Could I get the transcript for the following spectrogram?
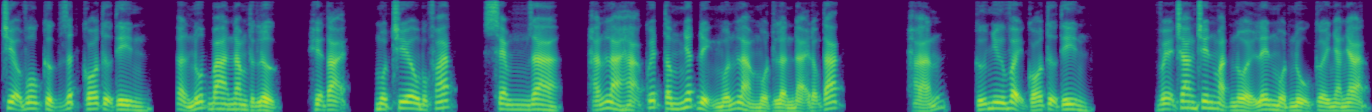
triệu vô cực rất có tự tin, ẩn nút 3 năm thực lực, hiện tại, một chiêu bộc phát, xem ra, hắn là hạ quyết tâm nhất định muốn làm một lần đại động tác. Hắn, cứ như vậy có tự tin. Vệ trang trên mặt nổi lên một nụ cười nhàn nhạt, nhạt,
